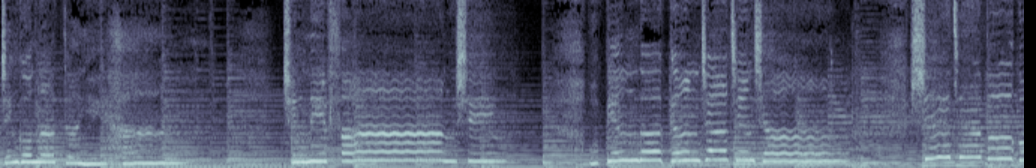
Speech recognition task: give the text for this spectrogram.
经过那段遗憾，请你放心，我变得更加坚强。世界不过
